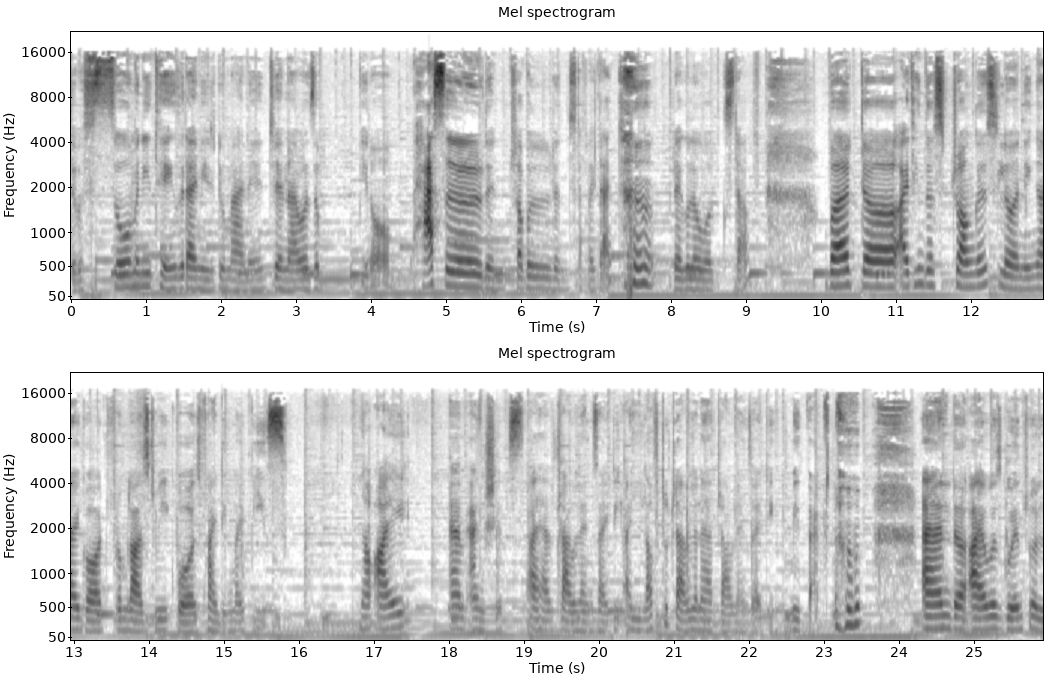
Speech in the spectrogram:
there were so many things that I needed to manage, and I was a you know hassled and troubled and stuff like that, regular work stuff. But uh, I think the strongest learning I got from last week was finding my peace. Now I am anxious. I have travel anxiety. I love to travel and I have travel anxiety. Beat that. and uh, I was going through a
